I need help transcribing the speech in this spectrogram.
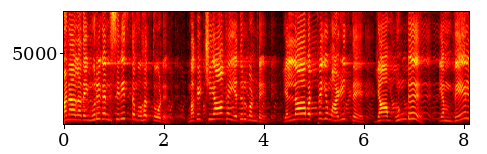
ஆனால் அதை முருகன் சிரித்த முகத்தோடு மகிழ்ச்சியாக எதிர்கொண்டு எல்லாவற்றையும் அழித்து யாம் உண்டு எம் வேல்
